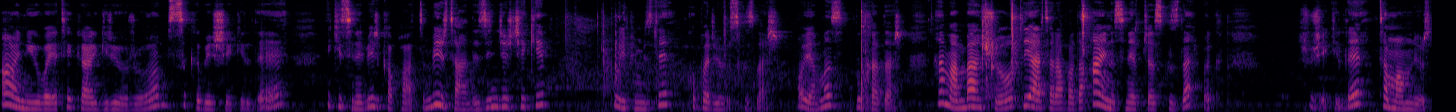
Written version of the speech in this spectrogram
Aynı yuvaya tekrar giriyorum. Sıkı bir şekilde ikisini bir kapattım. Bir tane de zincir çekip bu ipimizi de koparıyoruz kızlar. Oyamız bu kadar. Hemen ben şu diğer tarafa da aynısını yapacağız kızlar. Bakın. Şu şekilde tamamlıyoruz.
